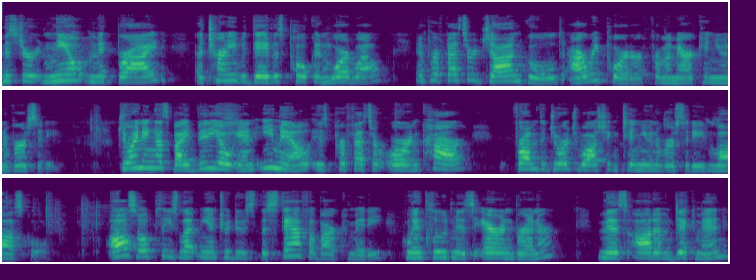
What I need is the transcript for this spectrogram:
Mr. Neil McBride, attorney with Davis, Polk, and Wardwell, and Professor Jon Gould, our reporter from American University. Joining us by video and email is Professor Orin Kerr from the George Washington University Law School. Also, please let me introduce the staff of our committee, who include Ms. Erin Brenner, Ms. Autumn Dickman,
